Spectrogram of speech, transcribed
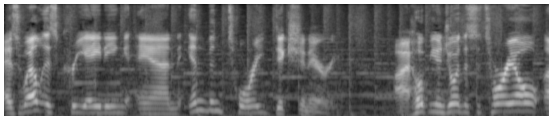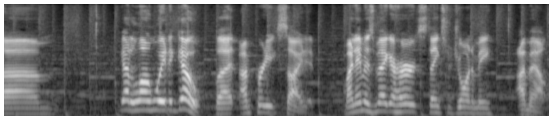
as well as creating an inventory dictionary. I hope you enjoyed this tutorial. Um, got a long way to go, but I'm pretty excited. My name is Megahertz. Thanks for joining me. I'm out.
